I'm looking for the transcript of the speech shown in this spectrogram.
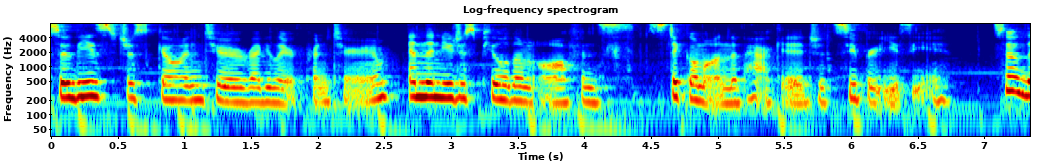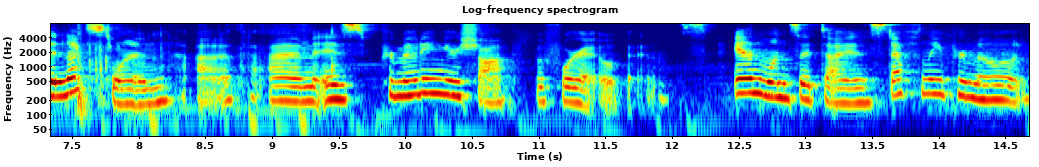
So these just go into a regular printer and then you just peel them off and stick them on the package. It's super easy. So the next one up um, is promoting your shop before it opens. And once it does, definitely promote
